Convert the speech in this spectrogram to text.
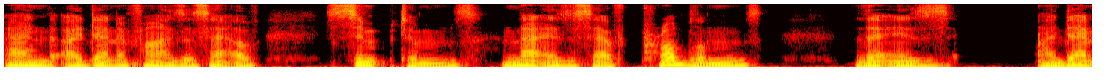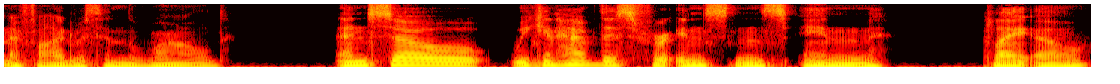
and identifies a set of symptoms, and that is a set of problems that is identified within the world. And so we can have this, for instance, in Plato,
